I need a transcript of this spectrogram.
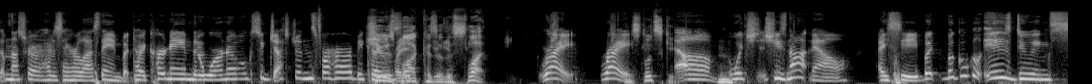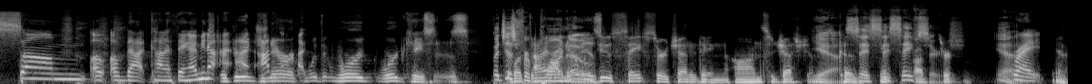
I'm not sure how to say her last name, but like her name, there were no suggestions for her because She was blocked because of the slut. right, right. And Slutsky. Um, which she's not now. I see, but but Google is doing some of, of that kind of thing. I mean, They're I, doing I, generic I- word, word word cases. But just for I, I know porno. you do safe search editing on suggestions. Yeah, 'cause say, say safe search. search. Yeah. right, Yeah.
